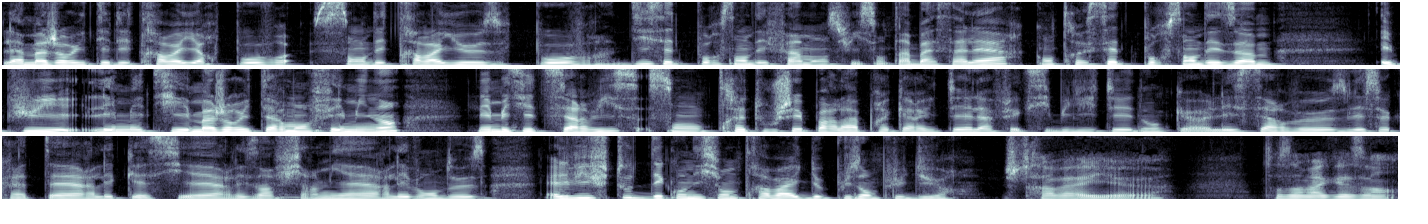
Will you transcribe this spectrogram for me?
la majorité des travailleurs pauvres sont des travailleuses pauvres. 17% des femmes en Suisse ont un bas salaire contre 7% des hommes. Et puis, les métiers majoritairement féminins, les métiers de service sont très touchés par la précarité et la flexibilité. Donc, euh, les serveuses, les secrétaires, les caissières, les infirmières, les vendeuses, elles vivent toutes des conditions de travail de plus en plus dures. Je travaille euh, dans un magasin.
